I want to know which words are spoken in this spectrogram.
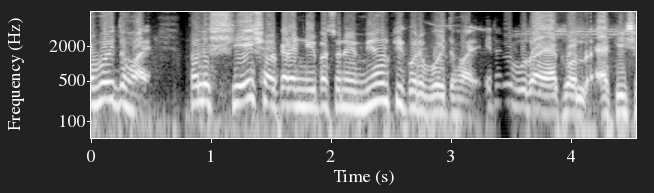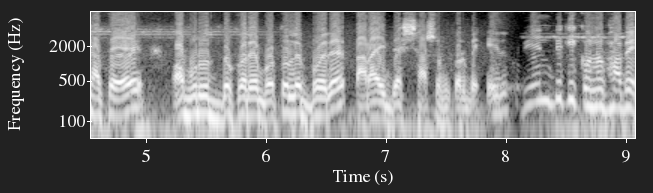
অবৈধ হয় তাহলে সেই সরকারের নির্বাচনের মেয়র কি করে বৈধ হয়? এটা এটা বোধ এখন একই সাথে অবরুদ্ধ করে বোতলে ভরে তারাই দেশ শাসন করবে। এরকম বিএনপি কি কোনোভাবে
